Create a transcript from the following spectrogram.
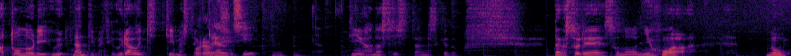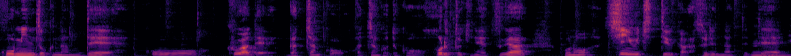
後乗り、うなんて言いました裏打ちって言いました裏裏打ち、っていう話してたんですけど、なんかそれ、その日本は農耕民族なんで、こう、桑でガッチャンコ、ガッチャンコってこう掘る時のやつが、この真打ちっていうか、それになってて、うん。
